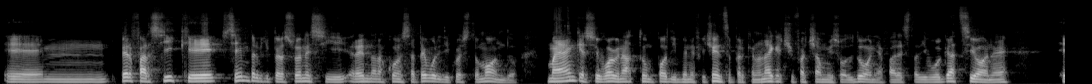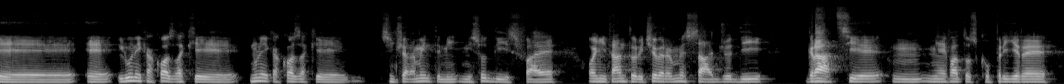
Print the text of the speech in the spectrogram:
ehm, per far sì che sempre più persone si rendano consapevoli di questo mondo, ma è anche se vuoi un atto un po' di beneficenza perché non è che ci facciamo i soldoni a fare questa divulgazione, e, e l'unica, cosa che, l'unica cosa che sinceramente mi, mi soddisfa è ogni tanto ricevere il messaggio di grazie, mh, mm, mi hai fatto scoprire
